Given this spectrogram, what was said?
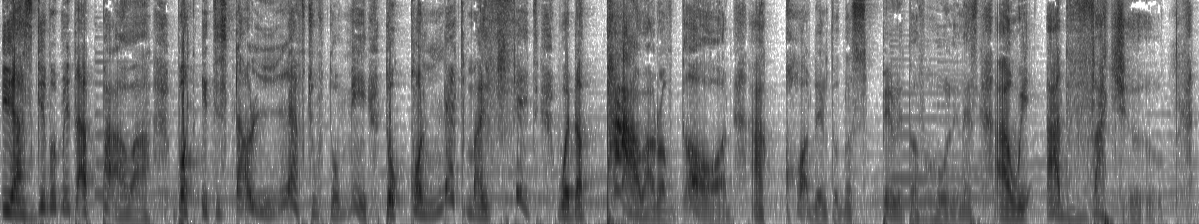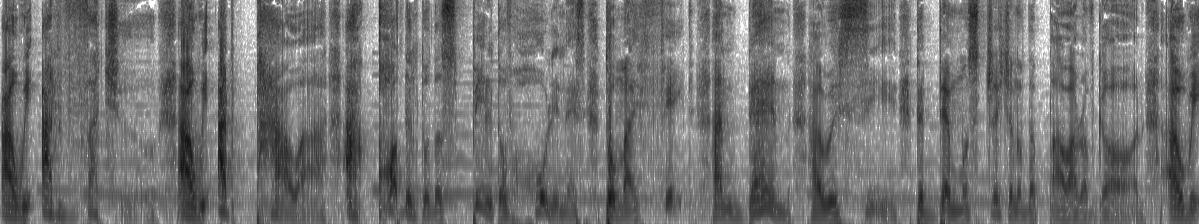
He has given me that power. But it is now left to me to connect my faith with the power of God according to the Spirit of holiness. I will add virtue. I will add virtue. I will add power according to the spirit of holiness to my faith, and then I will see the demonstration of the power of God. I will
